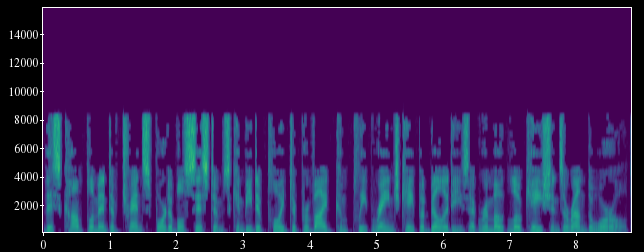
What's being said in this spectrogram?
This complement of transportable systems can be deployed to provide complete range capabilities at remote locations around the world.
